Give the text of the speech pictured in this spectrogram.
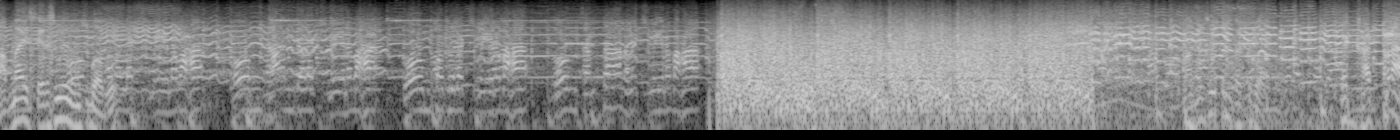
అమ్మాయి శిరస్సు మీద ఉంచు బాబు. ఓం ధాన్యలక్ష్మీ నమః। ఓం పశులక్ష్మీ నమః। ఓం సంతానలక్ష్మీ నమః। కట్రా?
